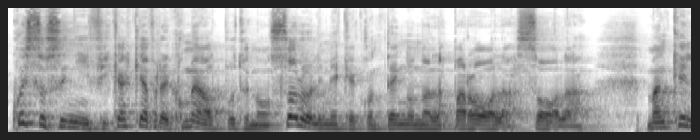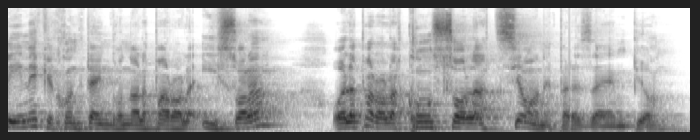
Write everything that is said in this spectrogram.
Questo significa che avrai come output non solo linee che contengono la parola sola, ma anche linee che contengono la parola isola o la parola consolazione, per esempio.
